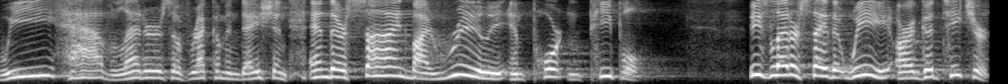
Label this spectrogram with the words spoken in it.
We have letters of recommendation, and they're signed by really important people. These letters say that we are a good teacher.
